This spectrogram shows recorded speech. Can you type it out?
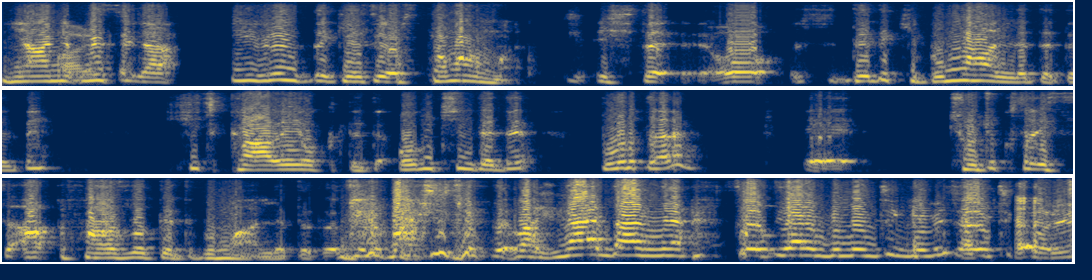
Yani Harika. mesela İvrin'de geziyoruz tamam mı? İşte o dedi ki bu mahallede dedi hiç kahve yok dedi. Onun için dedi burada e, çocuk sayısı fazla dedi bu mahallede dedi. işte bak nereden ne sosyal bilimci gibi şey çıkarıyor.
